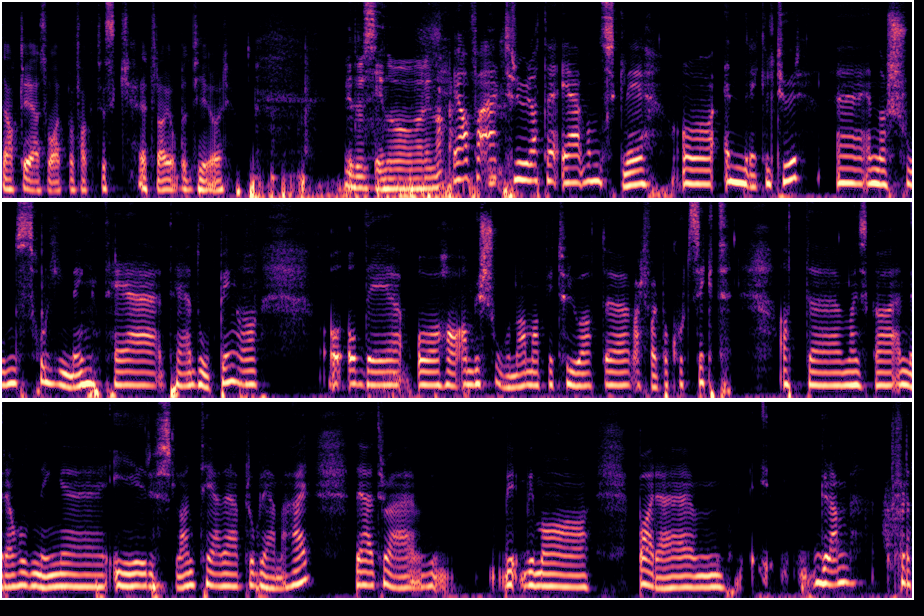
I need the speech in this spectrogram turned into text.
det har ikke jeg svar på, faktisk, etter å ha jobbet fire år. Vil du si noe, Lina? Ja, for jeg tror at det er vanskelig å endre kultur. Eh, en nasjons holdning til, til doping. og og, og, det å ha ambisjoner om at vi tror at, uh, i hvert fall på kort sikt, at uh, man skal endre holdning i Russland til det problemet her, det tror jeg vi, vi må bare um, glemme, for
